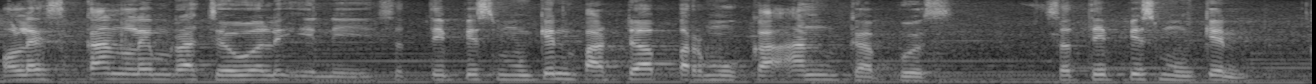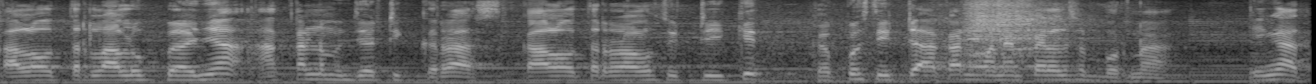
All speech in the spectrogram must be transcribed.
Oleskan lem Raja Wali ini setipis mungkin pada permukaan gabus. Setipis mungkin. Kalau terlalu banyak akan menjadi keras. Kalau terlalu sedikit, gabus tidak akan menempel sempurna. Ingat,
